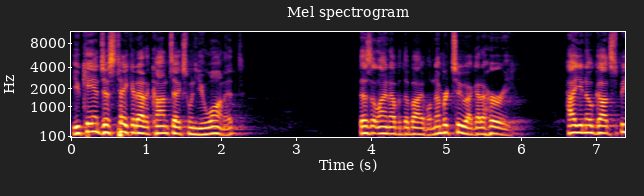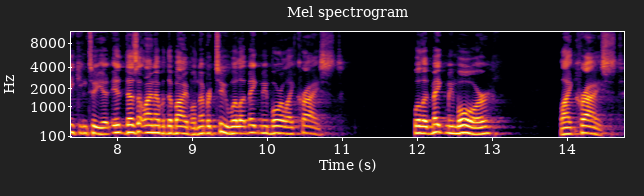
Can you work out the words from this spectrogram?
You can't just take it out of context when you want it. Doesn't line up with the Bible. Number two, I got to hurry. How you know God's speaking to you? It doesn't line up with the Bible. Number two, will it make me more like Christ? Will it make me more like Christ?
